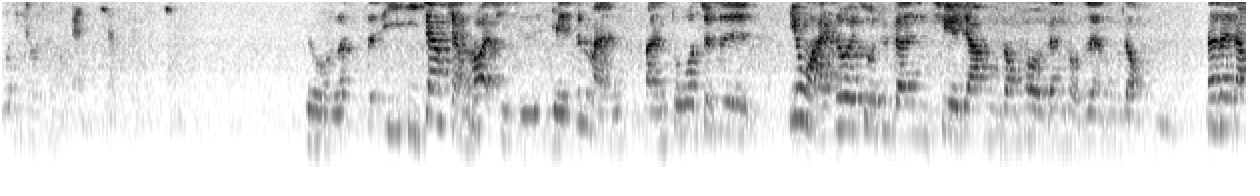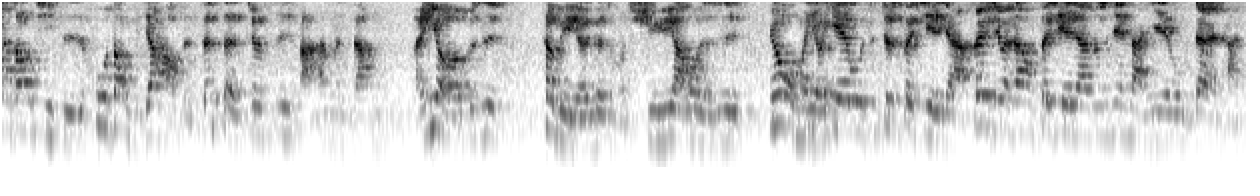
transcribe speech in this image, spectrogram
郭婷有什么感想可以分享？有了，这以以这样讲的话，其实也是蛮蛮多，就是因为我还是会出去跟企业家互动，或者跟投资人互动。嗯那在当中，其实互动比较好的，真的就是把他们当朋友，而不是特别有一个什么需要，或者是因为我们有业务是就是对企业家，所以基本上对企业家都是先谈业务，再来谈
